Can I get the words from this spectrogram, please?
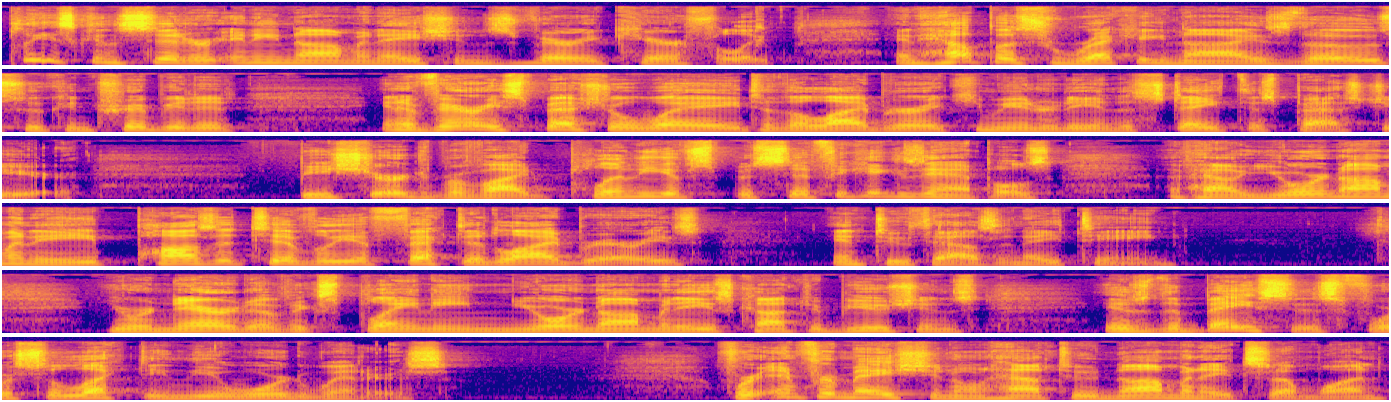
Please consider any nominations very carefully and help us recognize those who contributed in a very special way to the library community in the state this past year. Be sure to provide plenty of specific examples of how your nominee positively affected libraries in 2018. Your narrative explaining your nominee's contributions is the basis for selecting the award winners. For information on how to nominate someone,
